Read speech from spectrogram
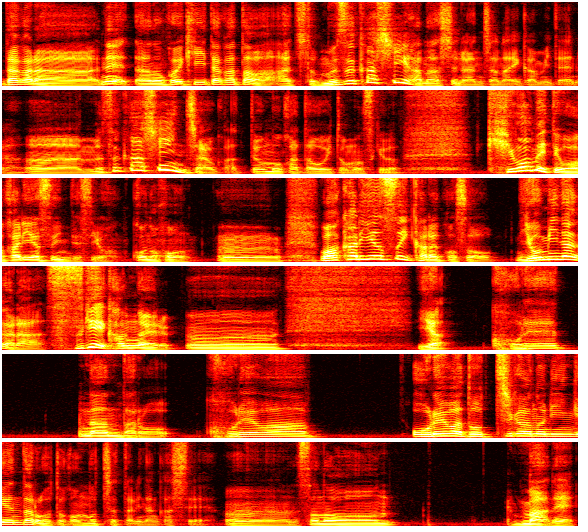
だからねあのこれ聞いた方はあちょっと難しい話なんじゃないかみたいな、うん、難しいんちゃうかって思う方多いと思うんですけど極めて分かりやすいんですよこの本。うん。分かりやすいからこそ読みながらすげえ考える。うん。いやこれなんだろう。これは俺はどっち側の人間だろうとか思っちゃったりなんかして。うん。そのまあね、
